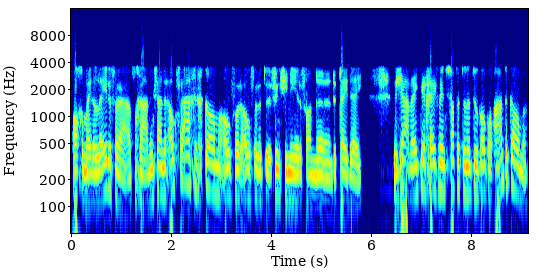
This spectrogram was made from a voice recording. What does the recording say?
algemene ledenvergadering zijn er ook vragen gekomen over, over het functioneren van de TD. Dus ja, weet je, op een gegeven moment zat het er natuurlijk ook wel aan te komen.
